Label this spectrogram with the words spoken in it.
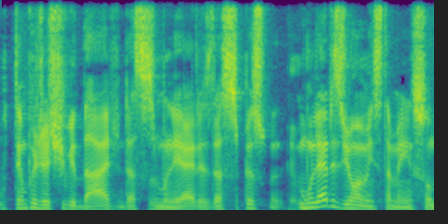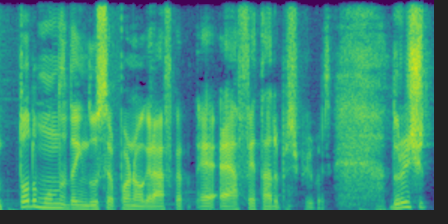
o tempo de atividade dessas mulheres, dessas pessoas, mulheres e homens também, são todo mundo da indústria pornográfica é, é afetado por esse tipo de coisa. Durante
